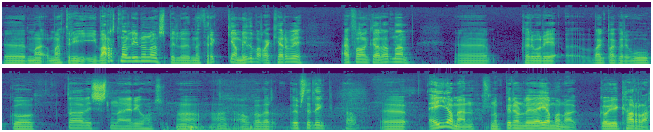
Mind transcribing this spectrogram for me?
uh, mæ- mættur í, í varnarlínuna, spiluðu með þryggja miðvarrakerfi, FH-angar þarna, uh, hverju voru uh, vangbakveri Vúk og Davíð Snær Jóhansson ah, ah, áhugaverð uppstilling. Uh, Eyjamenn, svona byrjanlega Eyjamanna, Gauji Karra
